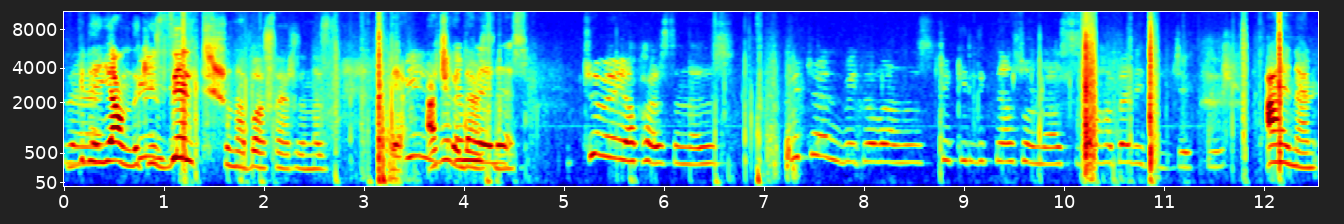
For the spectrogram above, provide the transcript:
Bir Ve de yandaki bildi- zil tuşuna basarsınız ve açık edersiniz. tümü yaparsınız. Bütün videolarınız çekildikten sonra size haber edilecektir. Aynen.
